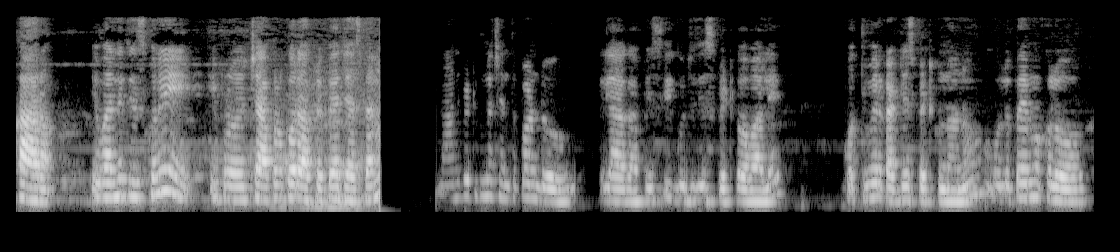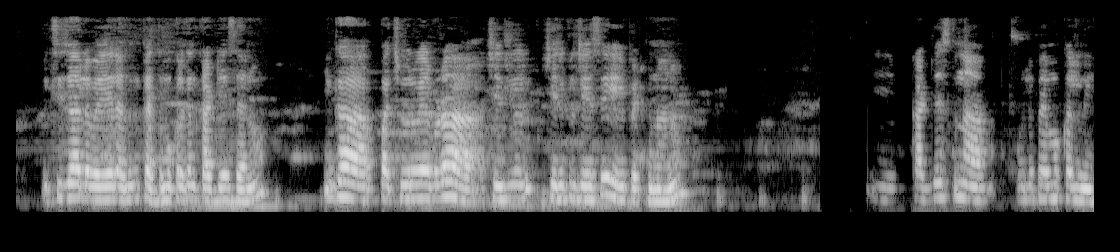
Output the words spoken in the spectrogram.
కారం. ఇవన్నీ తీసుకుని ఇప్పుడు చేపల కూర ప్రిపేర్ చేస్తాను. నానబెట్టుకున్న చింతపండు ఇలాగా పిసికి గుజ్జు తీసి పెట్టుకోవాలి. కొత్తిమీర కట్ చేసి పెట్టుకున్నాను. ఉల్లిపాయ ముక్కలు మిక్సీ జార్లో వేయాలి. అందుకని పెద్ద ముక్కలు కింద కట్ చేశాను. ఇంకా పచ్చిమిరపకాయలు కూడా చిరుకులు చిరుకులు చేసి పెట్టుకున్నాను. ఈ కట్ చేసుకున్న ఉల్లిపాయ ముక్కల్ని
